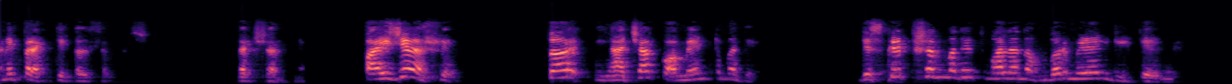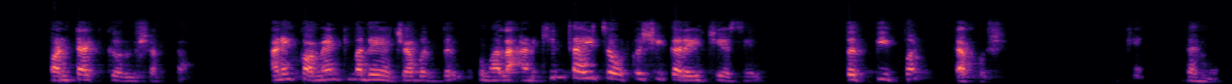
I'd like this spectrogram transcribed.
आणि प्रॅक्टिकल सगळं लक्षात घ्या. पाहिजे असेल तर ह्याच्या कॉमेंटमध्ये डिस्क्रिप्शनमध्ये तुम्हाला नंबर मिळेल डिटेल मिळेल. कॉन्टॅक्ट करू शकता. आणि कॉमेंटमध्ये ह्याच्याबद्दल तुम्हाला आणखीन काही चौकशी करायची असेल तर ती पण टाकू शकता. ओके धन्यवाद.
